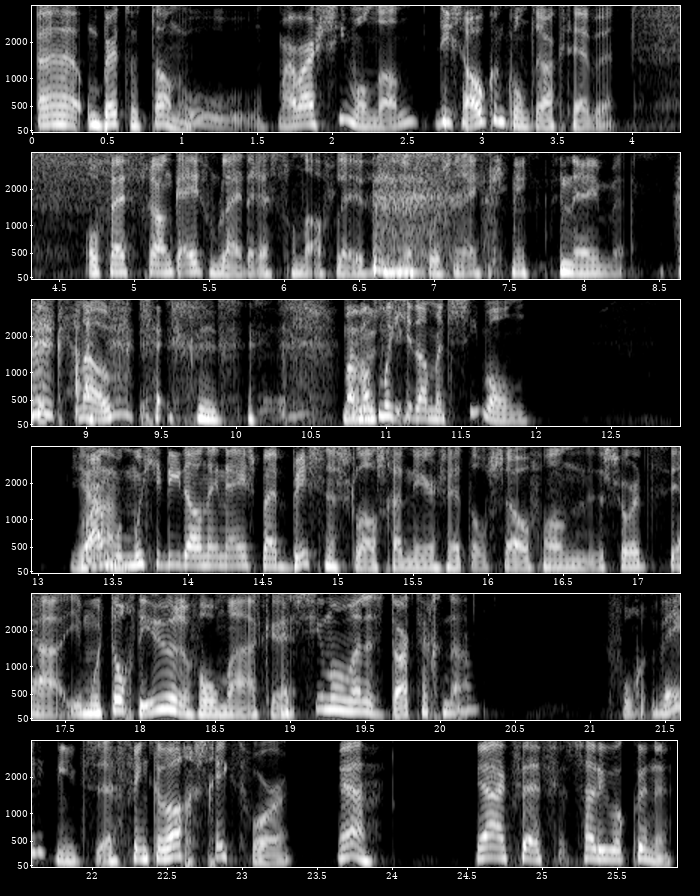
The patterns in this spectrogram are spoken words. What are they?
Eh Umberto Tan. Oeh, maar waar is Simon dan? Die zou ook een contract hebben. Of heeft Frank Evenblij de rest van de aflevering er voor zijn rekening te nemen? Dat kan ook. Weet ik niet. Maar wat misschien- moet je dan met Simon? Ja, moet je die dan ineens bij business class gaan neerzetten of zo? Van een soort, ja, je moet toch die uren volmaken. heeft Simon wel eens darten gedaan? Vroeg, weet ik niet. Eh, Vind ik er wel geschikt voor. Ja. Ja, ik vind, zou die wel kunnen.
